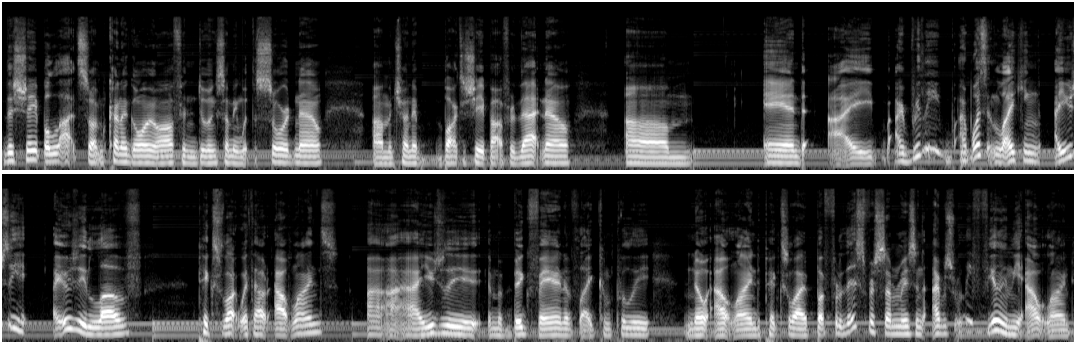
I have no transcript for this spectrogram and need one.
the shape a lot, so I'm kind of going off and doing something with the sword now. Um, and trying to block the shape out for that now. Um, and I, I really, I wasn't liking. I usually, I usually love pixel art without outlines. I, I usually am a big fan of like completely no outlined pixel art, but for this, for some reason, I was really feeling the outline,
